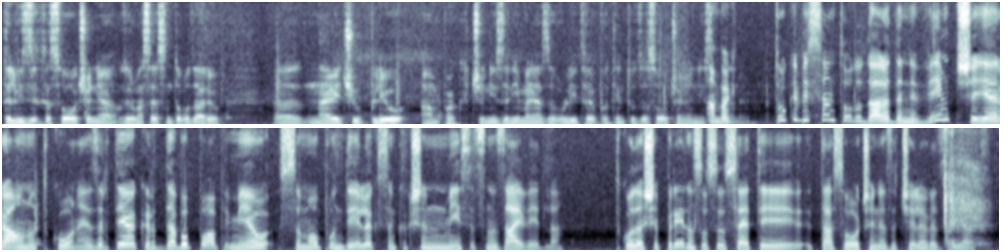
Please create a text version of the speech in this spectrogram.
televizijska soočenja, oziroma vse sem to podaril, uh, največji vpliv, ampak če ni zanimanja za volitve, potem tudi za soočenje nisem. Ampak ne. tukaj bi sem to dodala, da ne vem, če je ravno tako. ne, Zaradi tega, ker da bo pop imel samo ponedeljek, sem kakšen mesec nazaj vedela. Tako da še preden so se vse te, ta soočenja začele razvijati.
